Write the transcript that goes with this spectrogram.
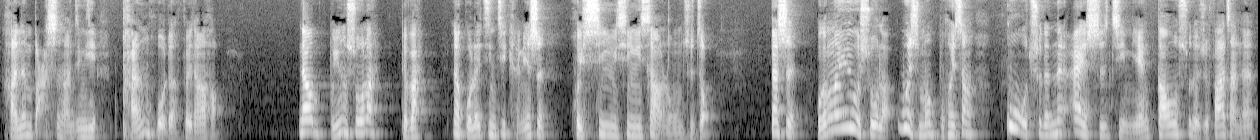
还能把市场经济盘活的非常好。那不用说了，对吧？那国内经济肯定是会欣欣向荣去走。但是我刚刚又说了，为什么不会像过去的那二十几年高速的去发展呢？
